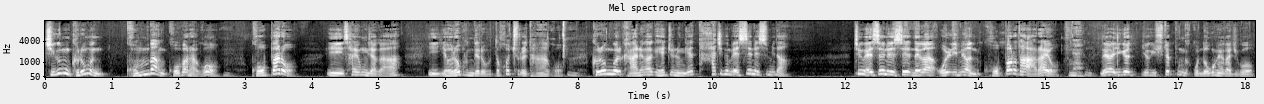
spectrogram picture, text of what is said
지금은 그러면 곰방 고발하고 곧바로 이 사용자가 이 여러 군데로부터 호출을 당하고 음. 그런 걸 가능하게 해주는 게 다 지금 SNS입니다. 지금 SNS에 내가 올리면 곧바로 다 알아요. 네. 내가 이거 여기 휴대폰 갖고 녹음해가지고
